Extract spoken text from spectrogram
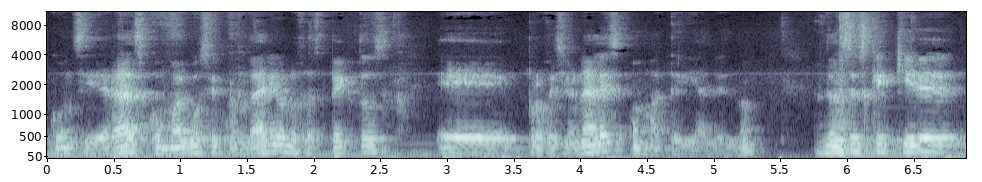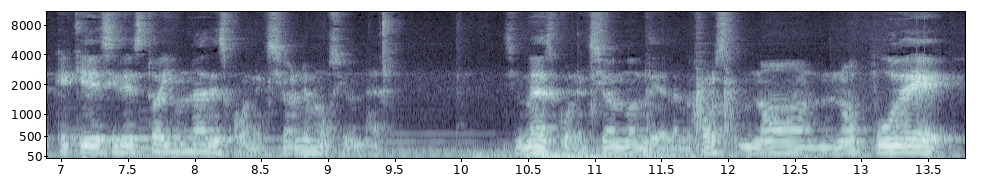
consideradas como algo secundario los aspectos eh, profesionales o materiales, ¿no? Entonces, ¿qué quiere, ¿qué quiere decir esto? Hay una desconexión emocional. una desconexión donde a lo mejor no, no pude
